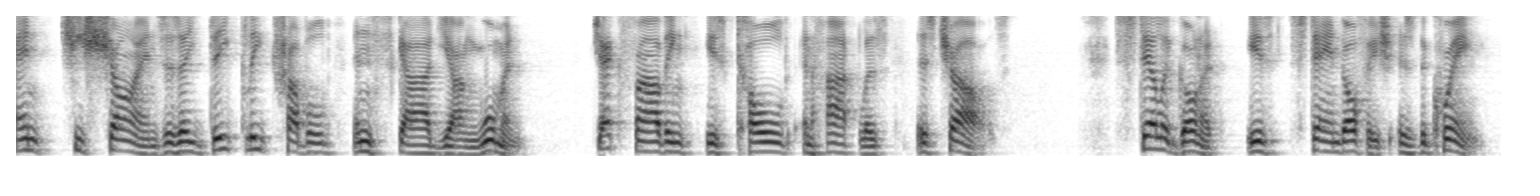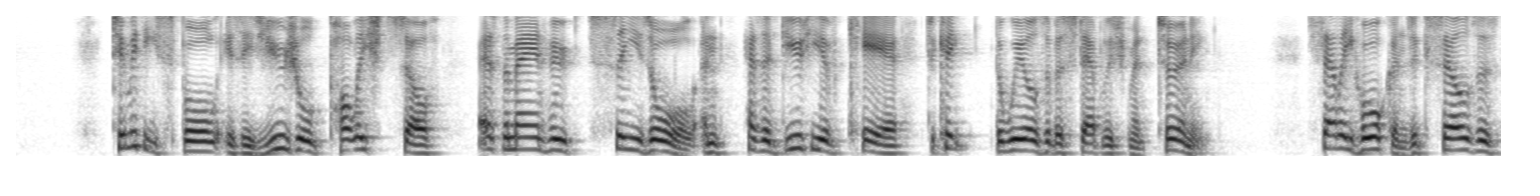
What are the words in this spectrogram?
and she shines as a deeply troubled and scarred young woman. Jack Farthing is cold and heartless as Charles. Stella Gonet is standoffish as the Queen. Timothy Spall is his usual polished self as the man who sees all and has a duty of care to keep the wheels of establishment turning. Sally Hawkins excels as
